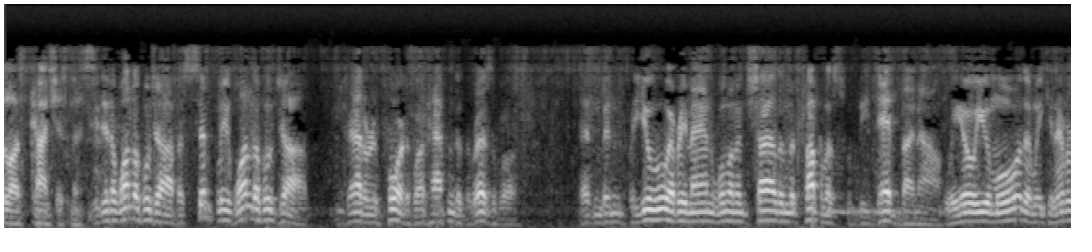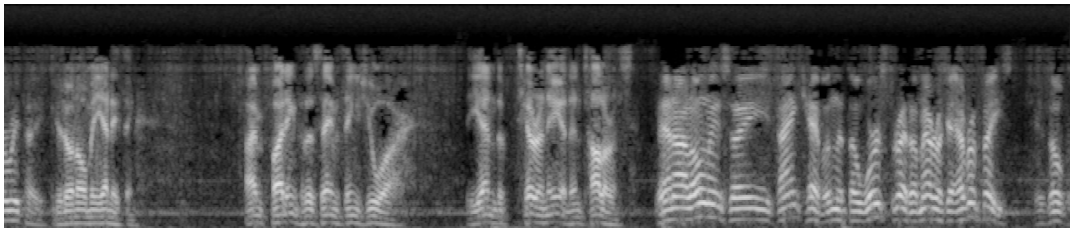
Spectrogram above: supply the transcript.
lost consciousness. You did a wonderful job, a simply wonderful job. You've had a report of what happened at the reservoir. If it hadn't been for you, every man, woman, and child in Metropolis would be dead by now. We owe you more than we can ever repay. You don't owe me anything. I'm fighting for the same things you are the end of tyranny and intolerance. Then I'll only say, thank heaven that the worst threat America ever faced is over.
